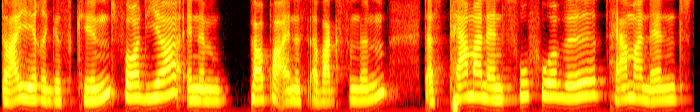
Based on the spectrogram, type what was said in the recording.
dreijähriges Kind vor dir in einem Körper eines Erwachsenen, das permanent Zufuhr will, permanent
